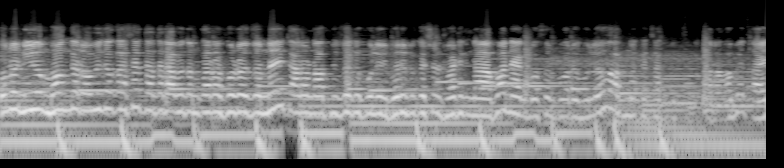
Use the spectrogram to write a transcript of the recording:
কোনো নিয়ম ভঙ্গের অভিযোগ আছে, তাদের আবেদন করার প্রয়োজন নেই। কারণ আপনি যদি পুলিশ ভেরিফিকেশন সঠিক না পান, এক বছর পরে হলেও আপনাকে চাকরিচ্যুত করা হবে। তাই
